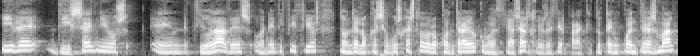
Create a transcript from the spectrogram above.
y de diseños en ciudades o en edificios donde lo que se busca es todo lo contrario, como decía Sergio, es decir, para que tú te encuentres mal,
